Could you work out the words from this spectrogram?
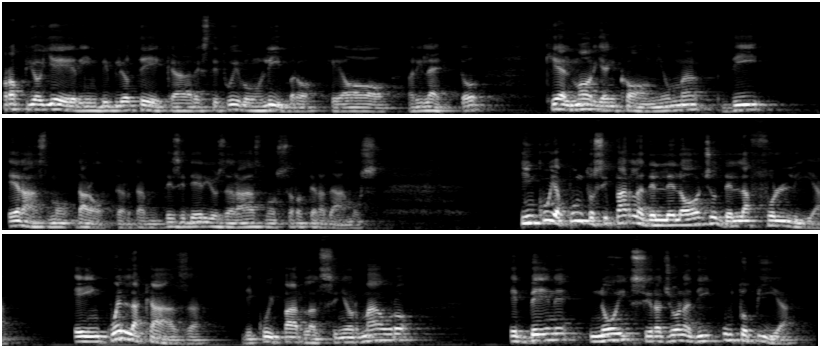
proprio ieri in biblioteca restituivo un libro che ho riletto, che è il Moria Encomium di Erasmo da Rotterdam, Desiderius Erasmus Rotterdamus, in cui appunto si parla dell'elogio della follia. E in quella casa di cui parla il signor Mauro, ebbene noi si ragiona di utopia,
